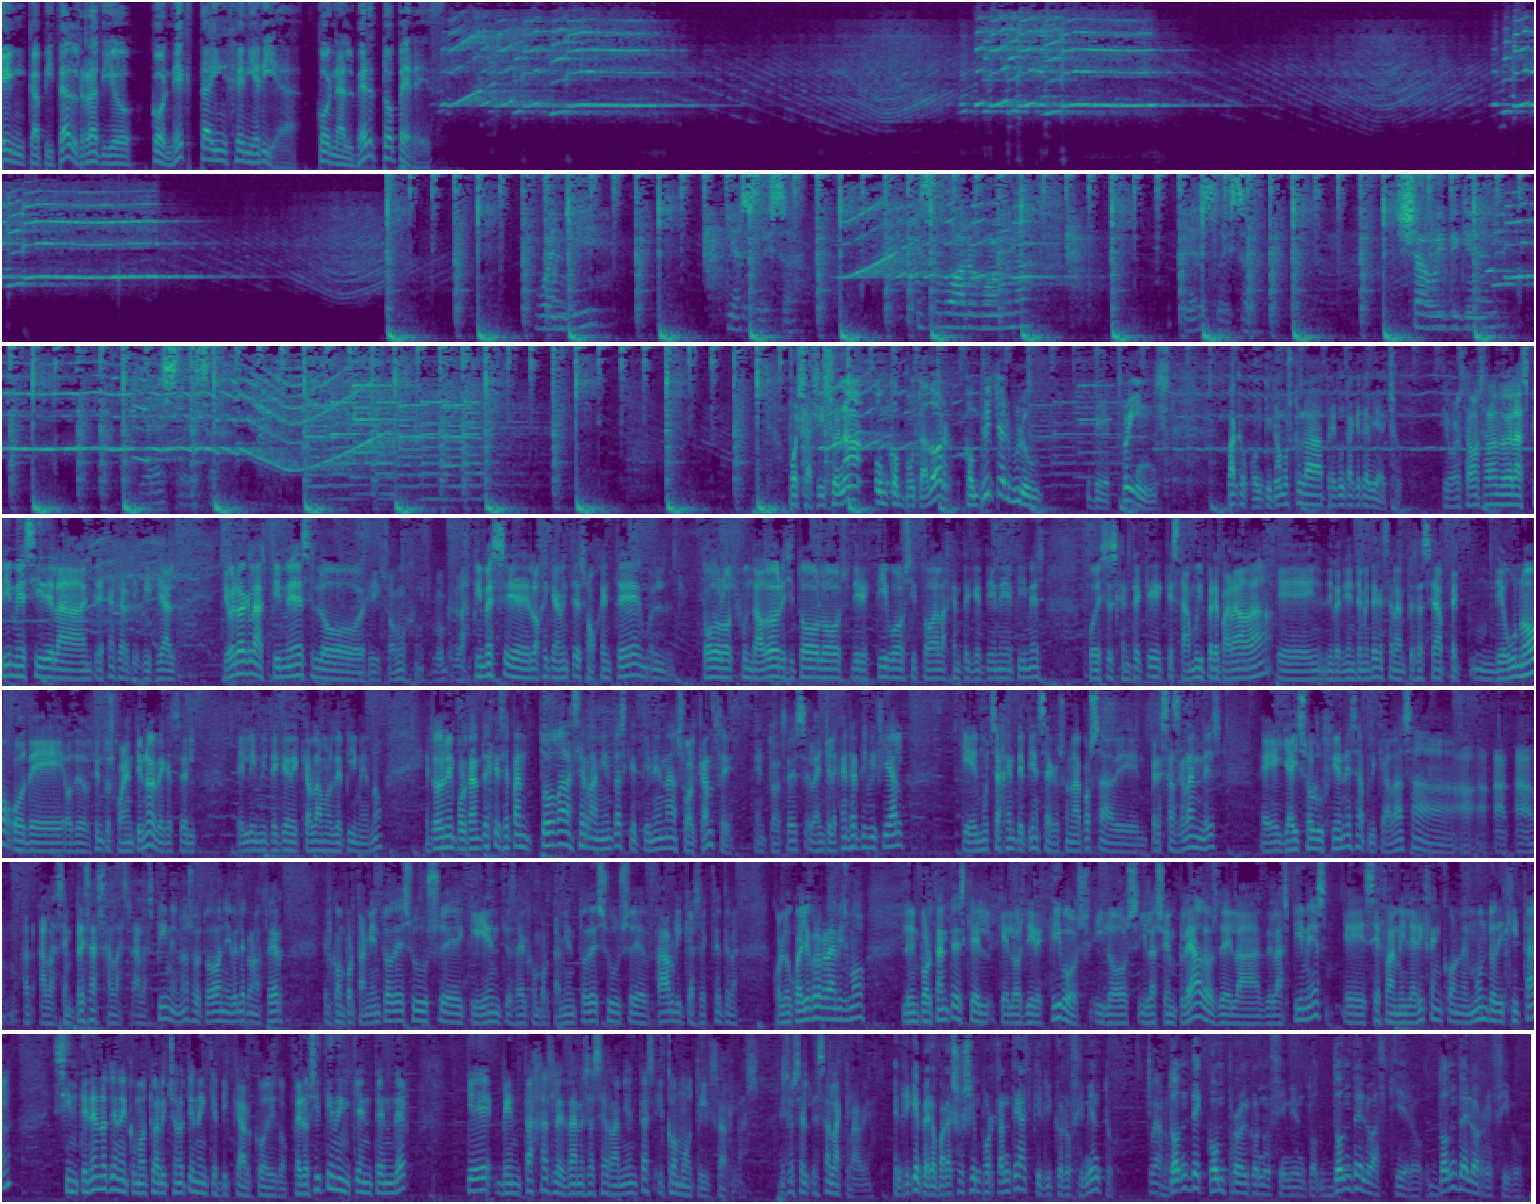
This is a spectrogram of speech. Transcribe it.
En Capital Radio, Conecta Ingeniería con Alberto Pérez. Wendy? Yes, Lisa. Is the water warm enough? Yes, Lisa. Shall we begin? Yes, Lisa. Pues así suena un computador, Computer Blue, de Prince. Paco, continuamos con la pregunta que te había hecho. Y bueno, estamos hablando de las pymes y de la inteligencia artificial. Yo creo que las pymes, lo, son, las pymes eh, lógicamente son gente, todos los fundadores y todos los directivos y toda la gente que tiene pymes, pues es gente que, que está muy preparada, eh, independientemente de que la empresa sea de uno o de, o de 249, que es el el límite que, que hablamos de pymes, ¿no? Entonces lo importante es que sepan todas las herramientas que tienen a su alcance. Entonces la inteligencia artificial que mucha gente piensa que es una cosa de empresas grandes, eh, ya hay soluciones aplicadas a, a- a- las empresas, a las, a las pymes, ¿no? sobre todo a nivel de conocer el comportamiento de sus eh, clientes, el comportamiento de sus eh, fábricas, etcétera. Con lo cual yo creo que ahora mismo lo importante es que, que los directivos y los, y los empleados de, las de las pymes eh, se familiaricen con el mundo digital sin tener, no tienen, como tú has dicho, no tienen que picar código, pero sí tienen que entender qué ventajas les dan esas herramientas y cómo utilizarlas. Eso es el- esa es la clave. Enrique, pero para eso es importante adquirir conocimiento. Claro. ¿Dónde compro el conocimiento? ¿Dónde lo adquiero? ¿Dónde lo recibo?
